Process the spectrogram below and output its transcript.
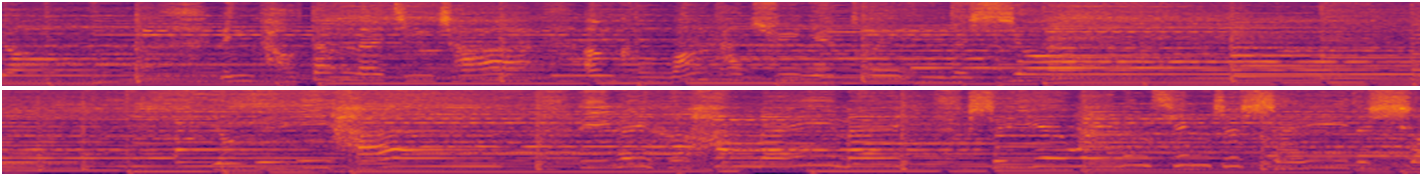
忧。领导当了警察，uncle 王他去年退了休。有点遗憾，李雷和韩梅梅，谁也未能牵着谁的手。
